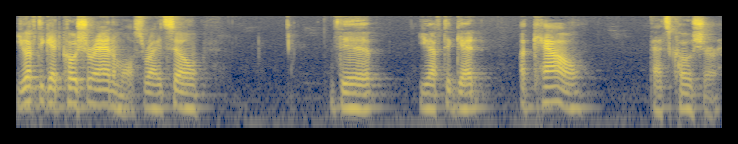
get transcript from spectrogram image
you have to get kosher animals, right? So the you have to get a cow that's kosher.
